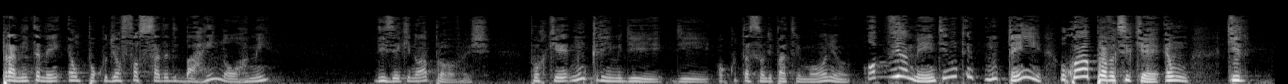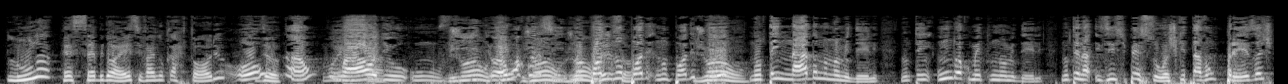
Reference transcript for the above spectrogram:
Para mim também é um pouco de uma forçada de barra enorme dizer que não há provas. Porque num crime de, de ocultação de patrimônio, obviamente não tem, não tem. O qual é a prova que se quer? É um que Lula recebe do OAS, vai no cartório. Ou dizer, não, um áudio, um vídeo, João, alguma tem- coisa João, assim. João, não pode, não pode, não pode João. ter, não tem nada no nome dele, não tem um documento no nome dele, não tem nada. Existem pessoas que estavam presas,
